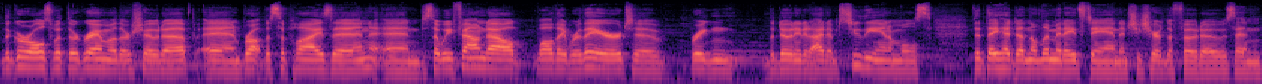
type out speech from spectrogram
the girls with their grandmother showed up and brought the supplies in. And so we found out while they were there to bring the donated items to the animals that they had done the lemonade stand. And she shared the photos. And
